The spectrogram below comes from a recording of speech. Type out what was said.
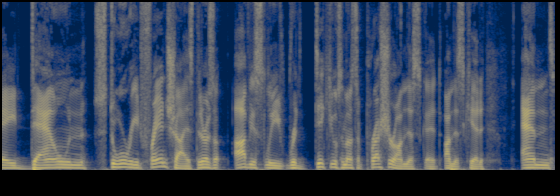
a down storied franchise. There's a, obviously ridiculous amounts of pressure on this kid, on this kid, and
